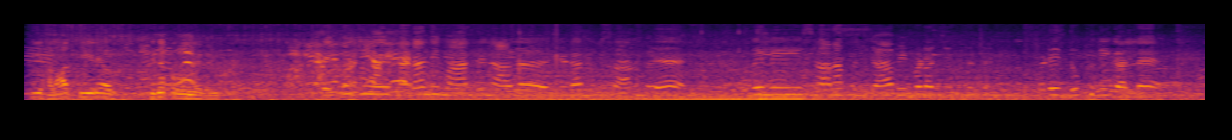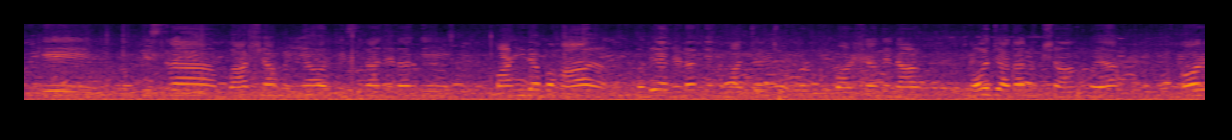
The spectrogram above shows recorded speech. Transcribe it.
ਕੀ ਹਾਲਾਤ ਕੀ ਨੇ ਔਰ ਕਿਹਦਾ ਪ੍ਰਬੰਧ ਹੈਗਾ? ਜੀ ਦੇਖੋ ਹੜ੍ਹਾਂ ਦੀ ਮਾਰ ਦੇ ਨਾਲ ਜਿਹੜਾ ਨੁਕਸਾਨ ਹੋਇਆ ਹੈ, ਉਹਦੇ ਲਈ ਸਾਰਾ ਪੰਜਾਬ ਹੀ ਬੜਾ ਚਿੰਤਤ ਹੈ। ਬੜੇ ਦੁੱਖ ਦੀ ਗੱਲ ਹੈ ਕਿ ਕਿਸ ਤਰ੍ਹਾਂ ਬਾਰਿਸ਼ਾਂ ਹੋਈਆਂ ਔਰ ਕਿਸ ਤਰ੍ਹਾਂ ਜਿਹੜਾ ਕਿ ਪਾਣੀ ਦਾ ਬਹਾਅ ਵਧਿਆ, ਜਿਹੜਾ ਕਿ ਹਿਮਾਚਲ ਚੋਪਰ ਬਾਰਿਸ਼ਾਂ ਦੇ ਨਾਲ ਬਹੁਤ ਜ਼ਿਆਦਾ ਨੁਕਸਾਨ ਹੋਇਆ। ਔਰ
